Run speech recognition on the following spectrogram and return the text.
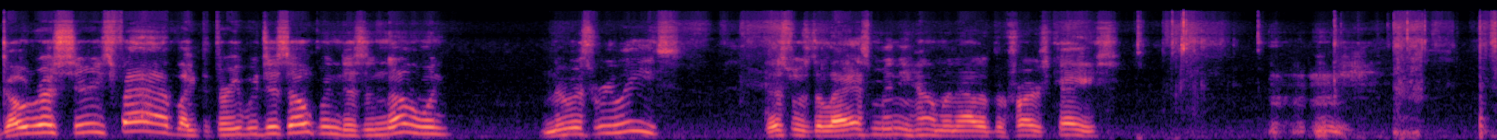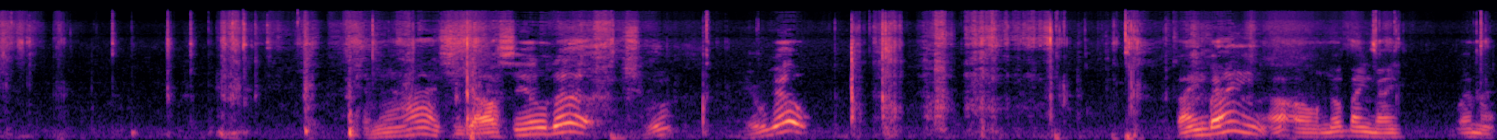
Gold Rush Series 5. Like the three we just opened. This is another one. Newest release. This was the last mini helmet out of the first case. Coming high. She's all sealed up. Here we go. Bang, bang. Uh oh, no bang, bang. Wait a minute.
